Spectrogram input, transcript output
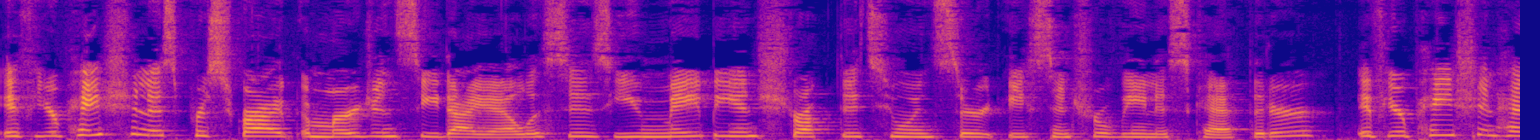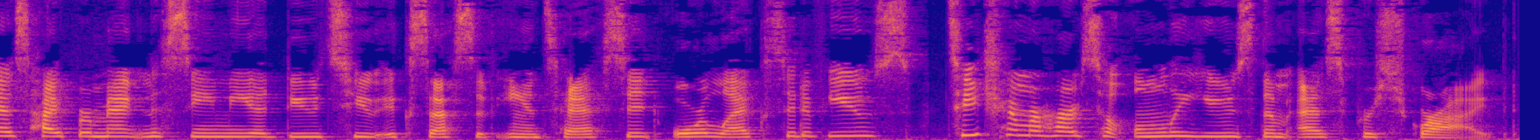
If your patient is prescribed emergency dialysis, you may be instructed to insert a central venous catheter. If your patient has hypermagnesemia due to excessive antacid or laxative use, teach him or her to only use them as prescribed.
